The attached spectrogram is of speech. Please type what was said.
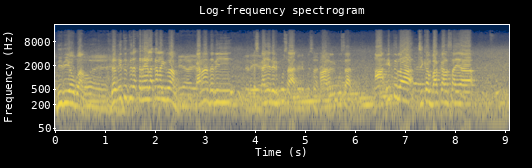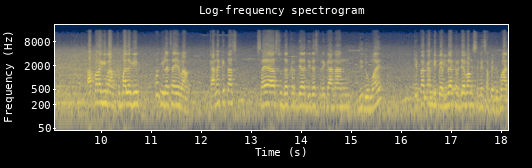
di Riau bang. Oh, iya. dan itu tidak terelakkan lagi bang. Iya, iya. karena dari, Dari- SK-nya dari pusat. dari pusat, ah, ya. dari pusat. Ah itulah cikal bakal saya apalagi bang? Kembali lagi panggilan saya bang. Karena kita saya sudah kerja di dinas perikanan di Dumai. Kita kan di Pemda kerja bang Senin sampai Jumat.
